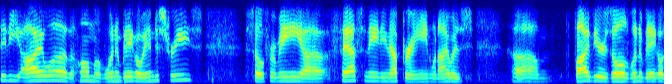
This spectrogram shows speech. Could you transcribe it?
City, Iowa, the home of Winnebago Industries. So for me, uh, fascinating upbringing. When I was um, five years old, Winnebago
